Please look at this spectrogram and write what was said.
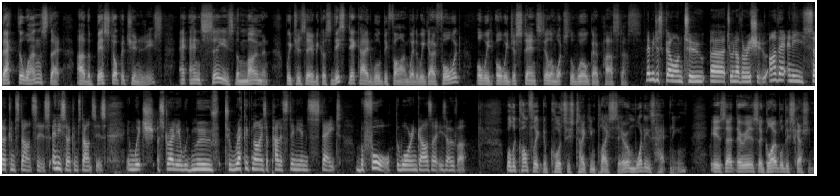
back the ones that are the best opportunities, and, and seize the moment which is there because this decade will define whether we go forward or we, or we just stand still and watch the world go past us. Let me just go on to, uh, to another issue. Are there any circumstances, any circumstances in which Australia would move to recognise a Palestinian state before the war in Gaza is over? Well, the conflict, of course, is taking place there, and what is happening is that there is a global discussion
